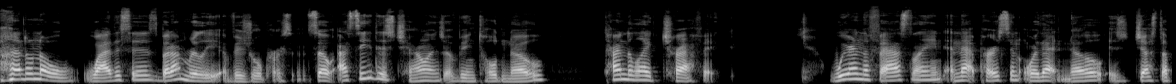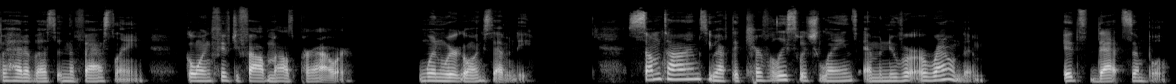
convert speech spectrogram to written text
I don't know why this is, but I'm really a visual person. So I see this challenge of being told no kind of like traffic. We're in the fast lane, and that person or that no is just up ahead of us in the fast lane, going 55 miles per hour when we're going 70. Sometimes you have to carefully switch lanes and maneuver around them. It's that simple.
